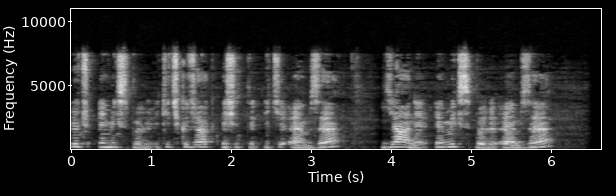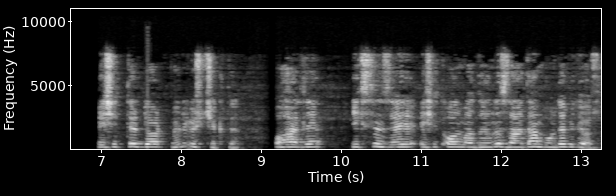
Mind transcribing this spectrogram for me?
3 mx bölü 2 çıkacak eşittir 2 mz. Yani mx bölü mz eşittir 4 bölü 3 çıktı. O halde x'in z'ye eşit olmadığını zaten burada biliyoruz.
